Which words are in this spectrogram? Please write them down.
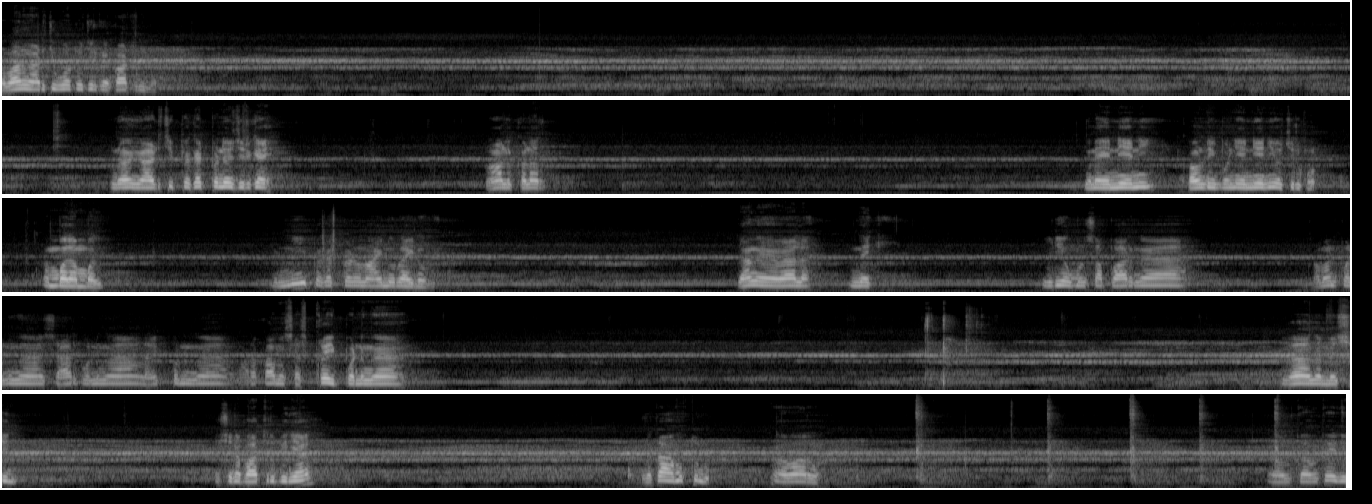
வாங்க அடித்து போட்டு வச்சுருக்கேன் காட்டுங்க. இங்கே இங்கே அடித்து பிக்கட் பண்ணி வச்சுருக்கேன். நாலு கலர் இங்கே எண்ணி எண்ணி கவுண்டிங் பண்ணி எண்ணி எண்ணி வச்சுருக்கோம். ஐம்பது ஐம்பது. எண்ணி பேக்கெட் பண்ணணும். ஐநூறு ஐநூறு. தாங்க என் வேலை இன்னைக்கு. வீடியோ முழுசாக பாருங்கள் கமெண்ட் பண்ணுங்கள் ஷேர் பண்ணுங்கள் லைக் பண்ணுங்கள் மறக்காமல் சப்ஸ்கிரைப் பண்ணுங்கள் இதான் அந்த மெஷின் மெஷினை பார்த்துருப்பீங்க? இதை தான் அமுத்தணும் வாரம் அமுத்த அமுத்த இது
